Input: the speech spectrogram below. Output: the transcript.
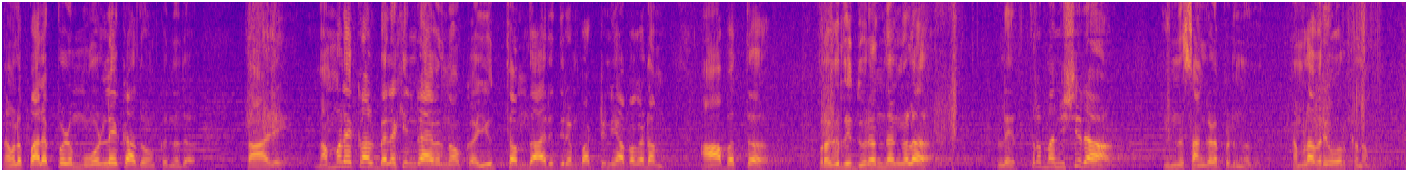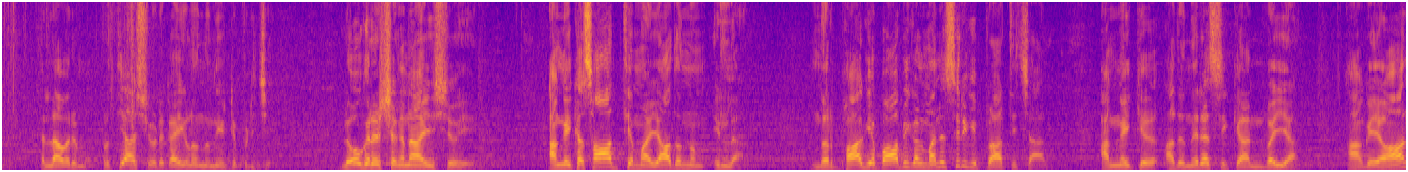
നമ്മൾ പലപ്പോഴും മുകളിലേക്കാണ് നോക്കുന്നത്. താഴെ. നമ്മളെക്കാൾ ബലഹീനരായവർ നോക്കുക യുദ്ധം ദാരിദ്ര്യം പട്ടിണി അപകടം ആപത്ത് പ്രകൃതി ദുരന്തങ്ങൾ അല്ല? എത്ര മനുഷ്യരാണ് ഇന്ന് സങ്കടപ്പെടുന്നത്. നമ്മളവരെ ഓർക്കണം. എല്ലാവരും പ്രത്യാശയുടെ കൈകളൊന്ന് നീട്ടിപ്പിടിച്ച്. ലോകരക്ഷകനായ ഈശോയെ അങ്ങയ്ക്ക് അസാധ്യമായ യാതൊന്നും ഇല്ല. നിർഭാഗ്യ പാപികൾ മനസ്സിരുകി പ്രാർത്ഥിച്ചാൽ അങ്ങയ്ക്ക് അത് നിരസിക്കാൻ വയ്യ. ആകയാൽ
